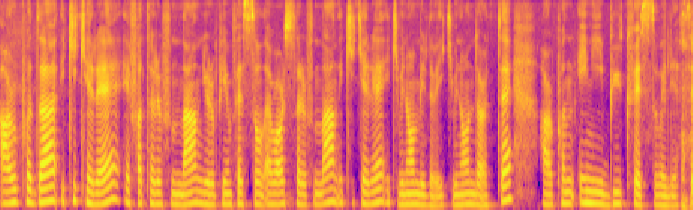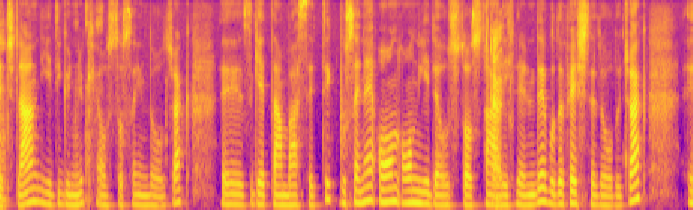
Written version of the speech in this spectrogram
Avrupa'da iki kere EFA tarafından European Festival Awards tarafından iki kere 2011'de ve 2014'te Avrupa'nın en iyi büyük festivali seçilen 7 günlük Ağustos ayında olacak. E, Ziget'ten bahsettik. Bu sene 10-17 Ağustos tarihlerinde Budapeşte de olacak. E,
